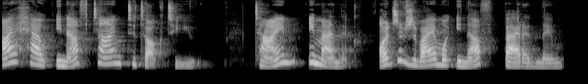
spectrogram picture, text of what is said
I have enough time to talk to you. Time іменник. Отже, вживаємо enough перед ним.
